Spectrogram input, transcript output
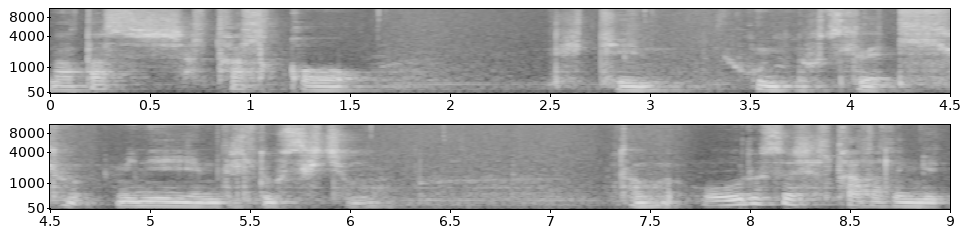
надаас шалтгааллахгүй нэг тийм хүнд нөхцөл байдал миний амьдралд үүсэх юм уу? Тэг өөрөөсөө шалтгаалал ингээд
